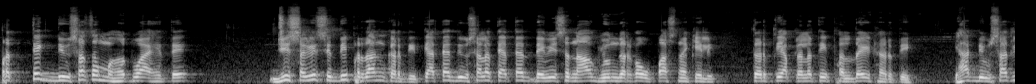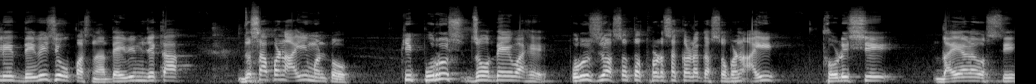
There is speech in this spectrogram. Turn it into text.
प्रत्येक दिवसाचं महत्त्व आहे ते. जी सगळी सिद्धी प्रदान करते त्या त्या दिवसाला त्या त्या देवीचं नाव घेऊन जर का उपासना केली तर ती आपल्याला ती फलदायी ठरते. ह्या दिवसातली देवीची उपासना देवी म्हणजे का? जसं आपण आई म्हणतो की पुरुष जो देव आहे पुरुष जो असतो तो थोडासा कडक असतो पण आई थोडीशी दयाळू असते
